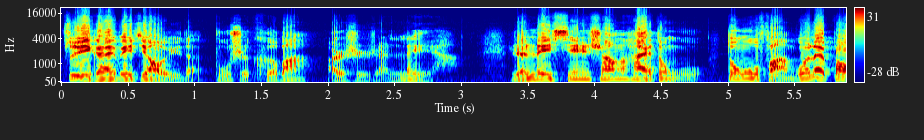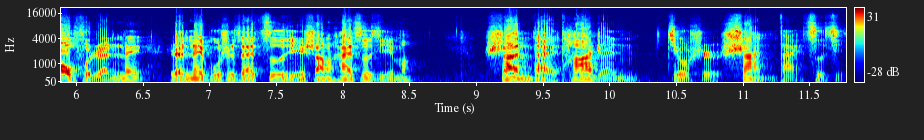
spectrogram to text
最该被教育的不是科巴，而是人类啊！人类先伤害动物，动物反过来报复人类，人类不是在自己伤害自己吗？善待他人，就是善待自己。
